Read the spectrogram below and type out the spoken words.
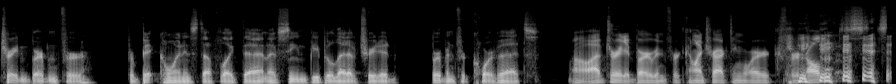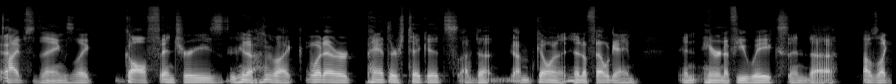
trading bourbon for for Bitcoin and stuff like that. And I've seen people that have traded bourbon for Corvettes. Oh, I've traded bourbon for contracting work, for all types of things like golf entries, you know, like whatever Panthers tickets. I've done. I'm going to an NFL game in here in a few weeks, and uh, I was like,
